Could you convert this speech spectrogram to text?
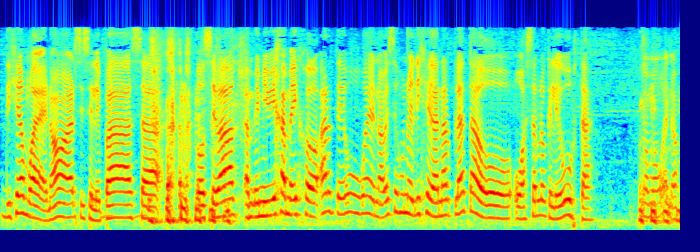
Dijeron, bueno, a ver si se le pasa. o se va. a mí- mi vieja me dijo, Arte, uh, bueno, a veces uno elige ganar plata o, o hacer lo que le gusta. Como, bueno.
